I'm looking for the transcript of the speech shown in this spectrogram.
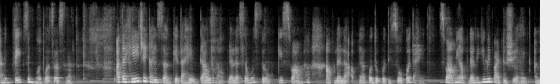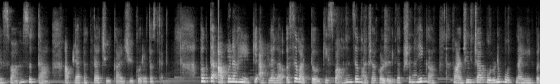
आणि तेच महत्वाचं असणार. आता हे जे काही संकेत आहेत त्यावरून आपल्याला समजतं की स्वामी आपल्याला आपल्या पदोपदी सोबत आहेत. स्वामी आपल्या नेहमी पाठीशी आहेत आणि स्वामी सुद्धा आपल्या भक्ताची काळजी करत असतात. फक्त आपण आहे की आपल्याला असं वाटतं की स्वामींचं माझ्याकडे लक्ष नाही का? माझी इच्छा पूर्ण होत नाही पण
